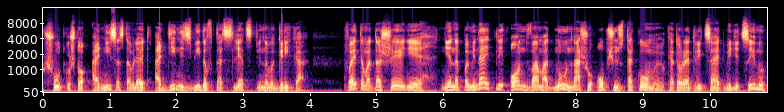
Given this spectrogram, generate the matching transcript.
шутку, что они составляют один из видов наследственного греха. В этом отношении не напоминает ли он вам одну нашу общую знакомую, которая отрицает медицину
